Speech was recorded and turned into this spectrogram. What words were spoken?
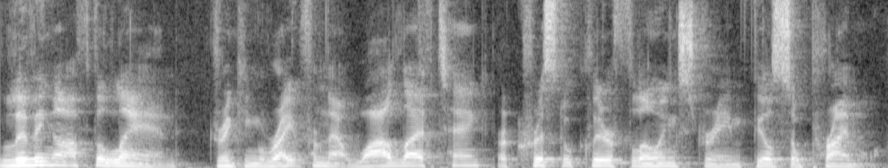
Living off the land, drinking right from that wildlife tank or crystal clear flowing stream feels so primal,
